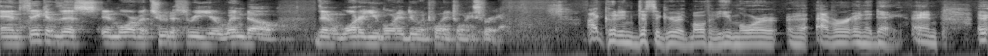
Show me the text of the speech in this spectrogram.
and think of this in more of a two to three year window than what are you going to do in 2023. I couldn't disagree with both of you more uh, ever in a day. And uh,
